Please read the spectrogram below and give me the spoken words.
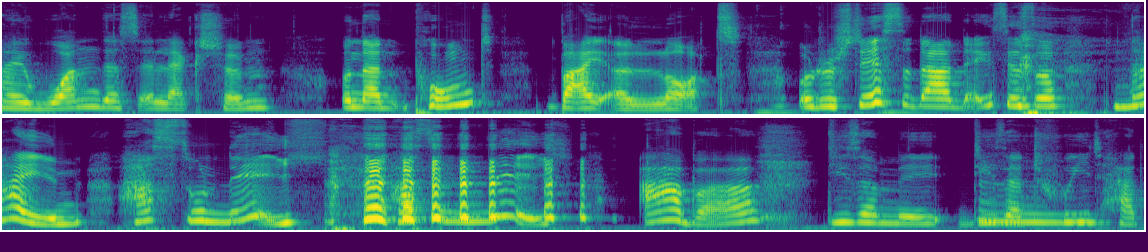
I won this election. Und dann Punkt by a lot. Und du stehst du da und denkst dir so, nein, hast du nicht. Hast du nicht. Aber dieser, dieser Tweet hat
